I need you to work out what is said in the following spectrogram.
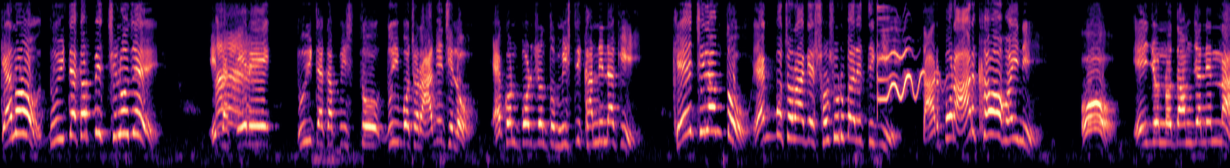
কেন? দুই টাকা পিস ছিল যে। এটা কে রে? দুই টাকা পিস তো দুই বছর আগে ছিল। এখন পর্যন্ত মিষ্টি খাননি নাকি? খেয়েছিলাম তো এক বছর আগে শ্বশুর বাড়িতে গিয়ে। তারপর আর খাওয়া হয়নি। ও এই জন্য দাম জানেন না।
